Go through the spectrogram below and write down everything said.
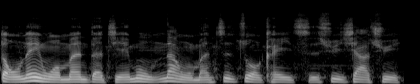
抖内我们的节目，让我们制作可以持续下去。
